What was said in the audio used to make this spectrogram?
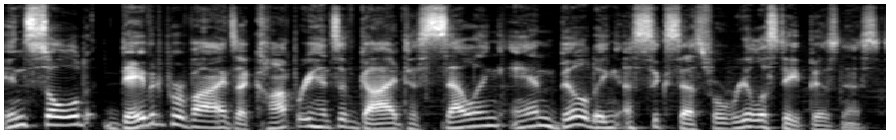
In Sold, David provides a comprehensive guide to selling and building a successful real estate business.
